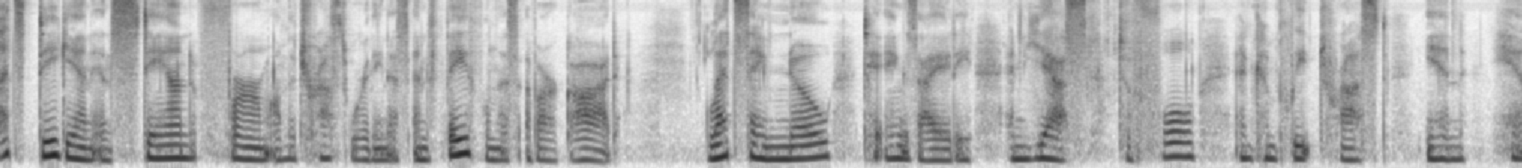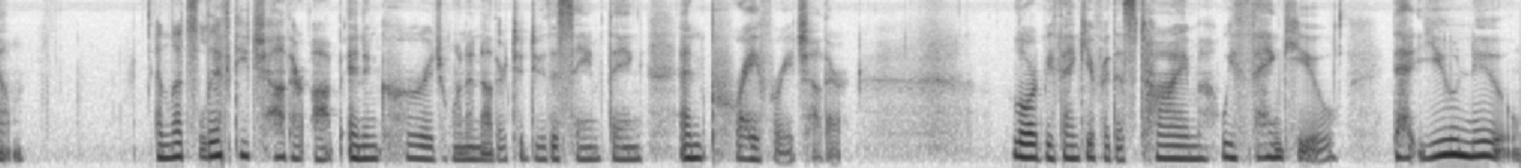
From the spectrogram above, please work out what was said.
Let's dig in and stand firm on the trustworthiness and faithfulness of our God. Let's say no to anxiety and yes to full and complete trust in Him. And let's lift each other up and encourage one another to do the same thing and pray for each other. Lord, we thank you for this time. We thank you that you knew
